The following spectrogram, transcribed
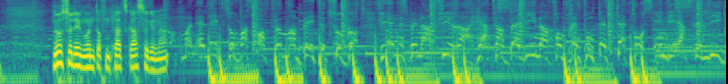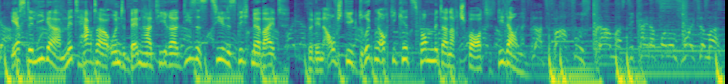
loszulegen und auf dem Platz Gas zu geben. Ja. Man erlebt sowas oft, wenn man betet zu Gott. Wie Ennis Benatira, Hertha Berliner, vom Brennpunkt des Ghettos in die erste Liga. Erste Liga mit Hertha und Ben Hatira. Dieses Ziel ist nicht mehr weit. Für den Aufstieg drücken auch die Kids vom Mitternachtssport die Daumen. Barfuß, Dramas, die keiner von uns wollte, Mann.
